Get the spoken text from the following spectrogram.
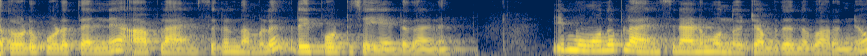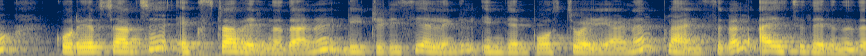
അതോടുകൂടെ തന്നെ ആ പ്ലാന്റ്സുകൾ നമ്മൾ റിപ്പോർട്ട് ചെയ്യേണ്ടതാണ്. ഈ മൂന്ന് പ്ലാൻസിനാണ് മുന്നൂറ്റമ്പത് എന്ന് പറഞ്ഞു. കൊറിയർ ചാർജ് എക്സ്ട്രാ വരുന്നതാണ്. ഡി ടി ഡി സി അല്ലെങ്കിൽ ഇന്ത്യൻ പോസ്റ്റ് വഴിയാണ് പ്ലാൻസുകൾ അയച്ചു തരുന്നത്.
